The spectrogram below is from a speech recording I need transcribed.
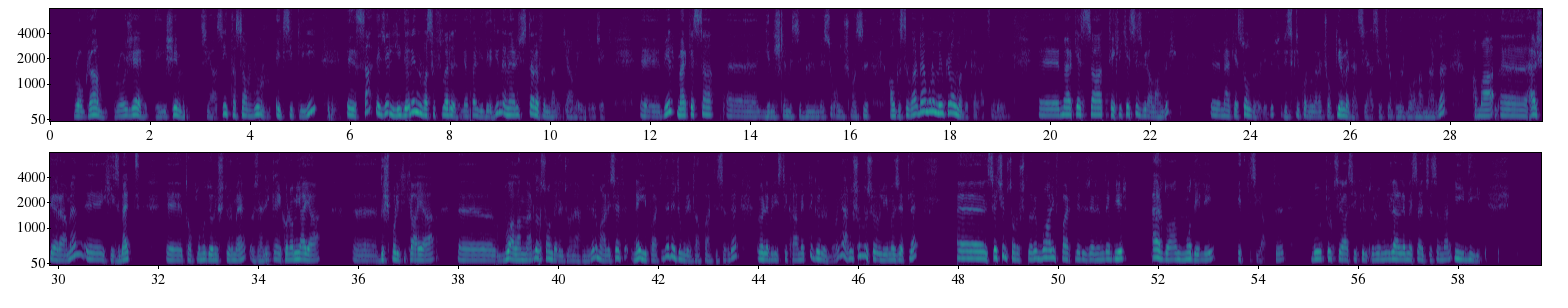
program, proje, değişim, siyasi tasavvur eksikliği e, sadece liderin vasıfları ya da liderin enerjisi tarafından ikame edilecek bir merkez sağ e, genişlemesi, büyümesi, oluşması algısı var. Ben bunun mümkün olmadığı kanaatindeyim. E, merkez sağ tehlikesiz bir alandır. E, merkez sol da öyledir. Riskli konulara çok girmeden siyaset yapılır bu alanlarda. Ama e, her şeye rağmen e, hizmet, e, toplumu dönüştürme, özellikle ekonomi ayağı, e, dış politika ayağı e, bu alanlarda son derece önemlidir. Maalesef ne İyi Parti'de ne Cumhuriyet Halk Partisi'nde böyle bir istikamette görülmüyor. Yani şunu söyleyeyim özetle, e, seçim sonuçları muhalif partiler üzerinde bir Erdoğan modeli etkisi yaptı. Bu Türk siyasi kültürünün ilerlemesi açısından iyi değil.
